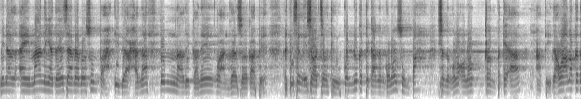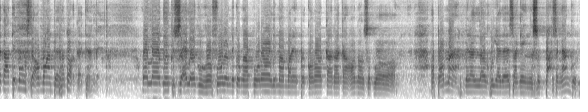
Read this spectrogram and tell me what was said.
Minal aiman nyatane sampai bersumpah idza hanaftum nalikane nglanggar sira kabeh. Dadi sing iso ajeng dihukum lu ketika nang kono sumpah seneng kono ana klenteke ati. Nek ora ana ketika ati mung omongan biasa tok gak dianggap. Wallahu de Gusti Allah iku ghafurun niku ngapura lima maring perkara kana kang ana sapa apa mah minal lagwi ada saking sumpah sing nganggur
